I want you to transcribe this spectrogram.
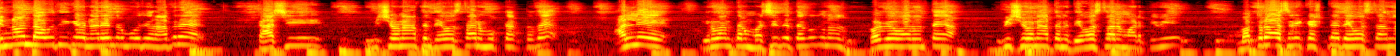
ಇನ್ನೊಂದು ಅವಧಿಗೆ ನರೇಂದ್ರ ಮೋದಿ ಅವರು ಆದರೆ ಕಾಶಿ ವಿಶ್ವನಾಥನ ದೇವಸ್ಥಾನ ಮುಕ್ತ ಆಗ್ತದೆ. ಅಲ್ಲಿ ಇರುವಂಥ ಮಸೀದಿ ತೆಗೆದು ನಾವು ಭವ್ಯವಾದಂತೆ ವಿಶ್ವನಾಥನ ದೇವಸ್ಥಾನ ಮಾಡ್ತೀವಿ. ಮಥುರಾ ಶ್ರೀಕೃಷ್ಣ ದೇವಸ್ಥಾನ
